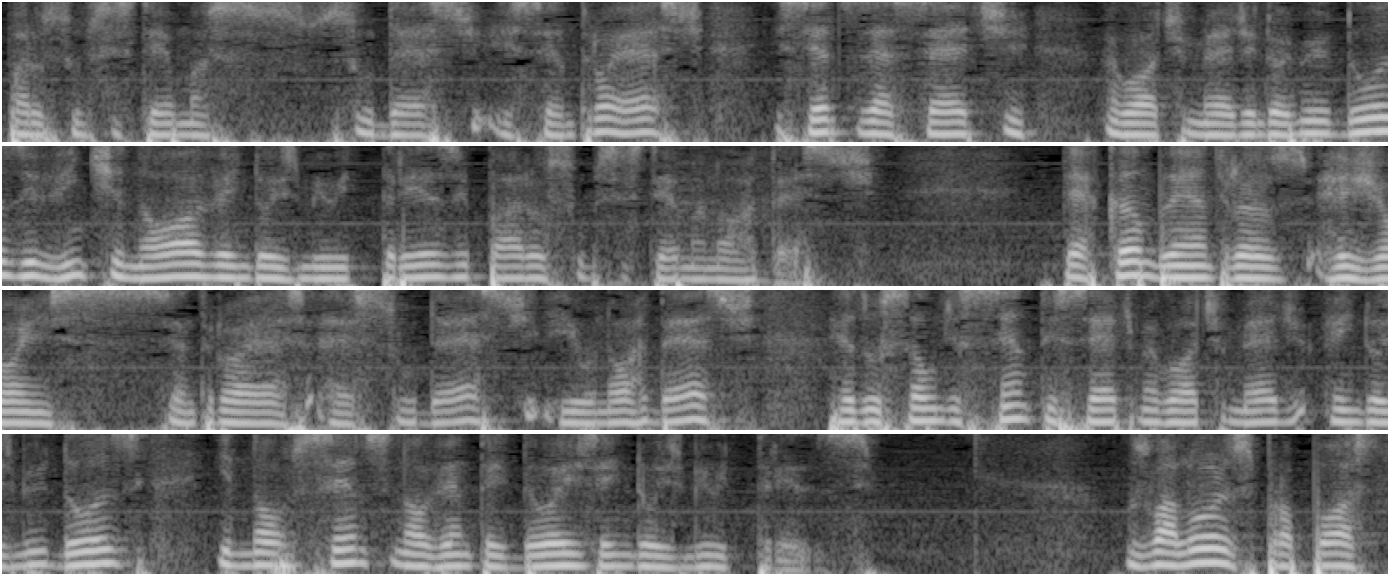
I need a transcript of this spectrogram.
para os subsistemas Sudeste e Centro-Oeste e 117 MW médio em 2012 e 29 em 2013 para o subsistema Nordeste. Intercâmbio entre as regiões Centro-Oeste, eh, Sudeste e o Nordeste redução de 107 MW médio em 2012 e 992 em 2013. Os valores propostos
